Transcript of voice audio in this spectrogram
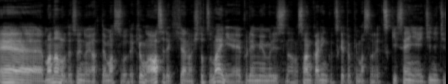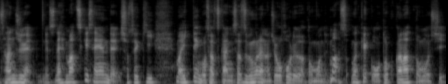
えー、まあ、なのでそういうのやってますので、今日の合わせて聞きたいの一つ前に、えー、プレミアムリスナーの参加リンクつけておきますので、月1000円、1日30円ですね。まあ、月1000円で書籍、まあ1.5冊か2冊分ぐらいの情報量だと思うんで、まあ、そ結構お得かなと思うし、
